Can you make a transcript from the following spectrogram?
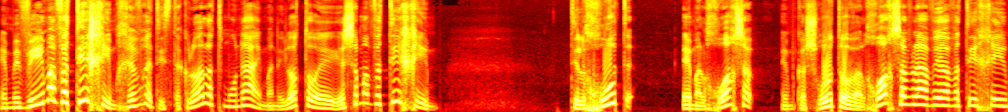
הם מביאים אבטיחים, חבר'ה, תסתכלו על התמונה, אם אני לא טועה, יש שם אבטיחים. תלכו, הם הלכו עכשיו, הם קשרו אותו והלכו עכשיו להביא אבטיחים.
